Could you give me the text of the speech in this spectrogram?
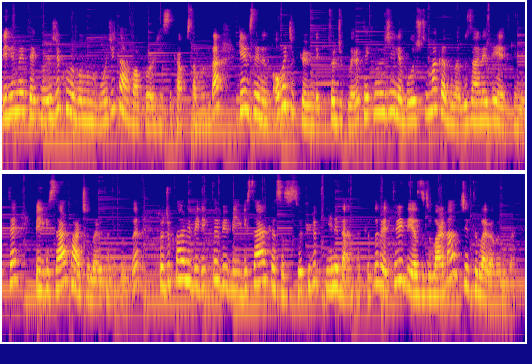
Bilim ve Teknoloji Kurulu'nun Mucit Ahbap projesi kapsamında Gebze'nin Ovacık köyündeki çocukları teknolojiyle buluşturmak adına düzenlediği etkinlikte bilgisayar parçaları tanıtıldı. Çocuklarla birlikte bir bilgisayar kasası sökülüp yeniden takıldı ve 3D yazıcılardan çıktılar alındı.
